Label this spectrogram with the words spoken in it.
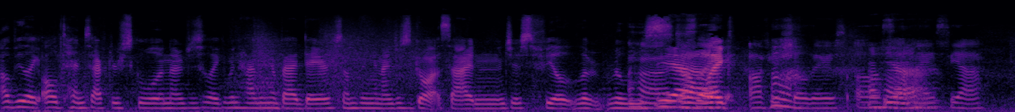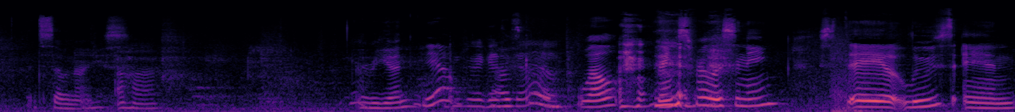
I'll be like all tense after school and I've just like been having a bad day or something and I just go outside and just feel the release. Uh-huh. Yeah. Just, like, like, off your shoulders. Oh, uh-huh. so yeah. nice. Yeah. It's so nice. Uh huh. Are we good? Yeah. We're good That's go. good. Well, thanks for listening. Stay loose and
